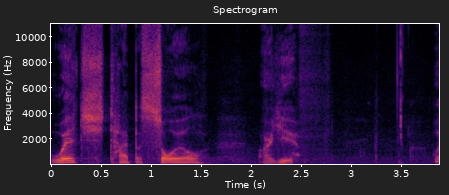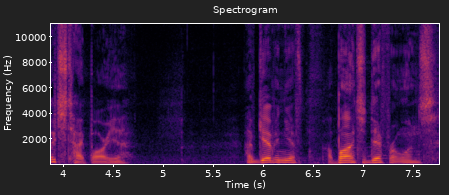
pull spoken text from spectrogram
Which type of soil are you? Which type are you? I've given you a bunch of different ones.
